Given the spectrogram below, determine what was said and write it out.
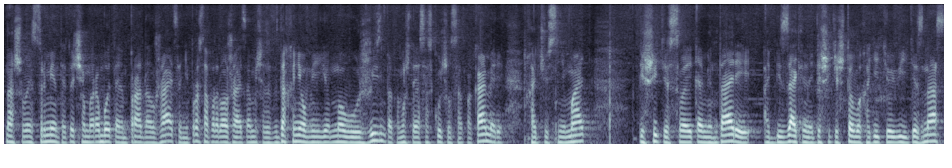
нашего инструмента» и то, чем мы работаем, продолжается. Не просто продолжается, а мы сейчас вдохнем в нее новую жизнь, потому что я соскучился по камере, хочу снимать. Пишите свои комментарии, обязательно пишите, что вы хотите увидеть из нас.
